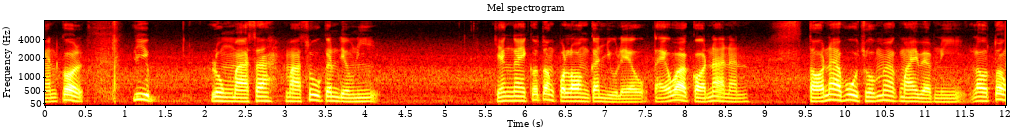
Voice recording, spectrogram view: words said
งั้นก็รีบลงมาซะ มาสู้กันเดี๋ยวนี้ ยังไงก็ต้องประลองกันอยู่แล้ว แต่ว่าก่อนหน้านั้น ต่อหน้าผู้ชมมากมายแบบนี้ เราต้อง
